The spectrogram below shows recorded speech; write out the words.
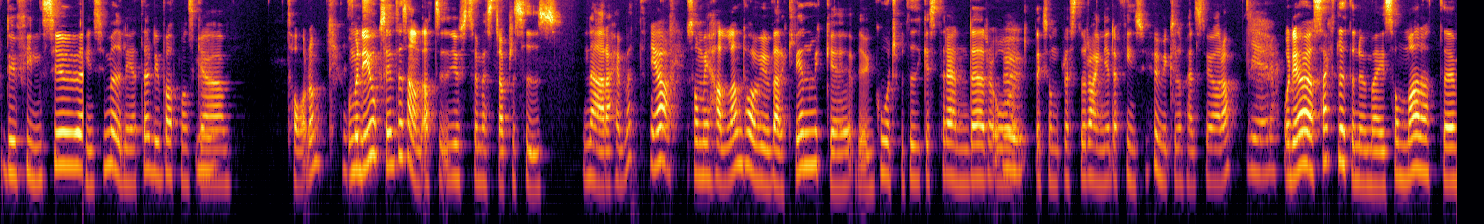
det finns ju, det finns ju möjligheter, det är bara att man ska Mm. ta dem. Och men det är också intressant att just semestra precis nära hemmet. Ja, Som i Halland har vi ju verkligen mycket, vi har gårdsbutiker, stränder och Mm. liksom restauranger. Det finns ju hur mycket som helst att göra. det det. Och det har jag sagt lite nu med i sommar att eh,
